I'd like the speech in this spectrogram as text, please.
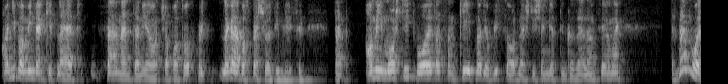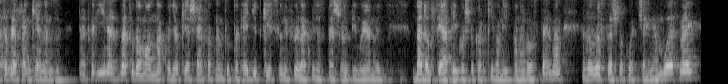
annyiban mindenképp lehet felmenteni a csapatot, hogy legalább a special team részét. Tehát ami most itt volt, azt hiszem két nagyobb visszaordást is engedtünk az ellenfélnek, ez nem volt azért ránk jellemző. Tehát, hogy én ezt be tudom annak, hogy oké, okay, a srácok nem tudtak együtt készülni, főleg, hogy a special team olyan, hogy bedobsz játékosokat ki van éppen a rosterben. Ez az összes rakottság nem volt meg.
